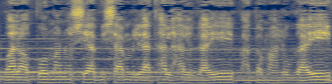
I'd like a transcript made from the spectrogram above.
Walaupun manusia bisa melihat hal-hal gaib atau makhluk gaib,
